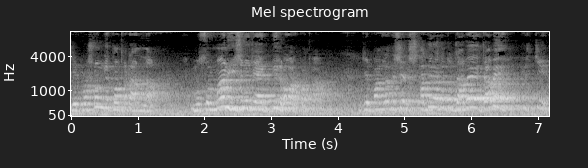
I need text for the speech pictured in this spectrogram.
যে প্রসঙ্গে কথাটা আনলাম মুসলমান হিসেবে যে একদিন হওয়ার কথা যে বাংলাদেশের স্বাধীনতা তো যাবে যাবে নিশ্চিত।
